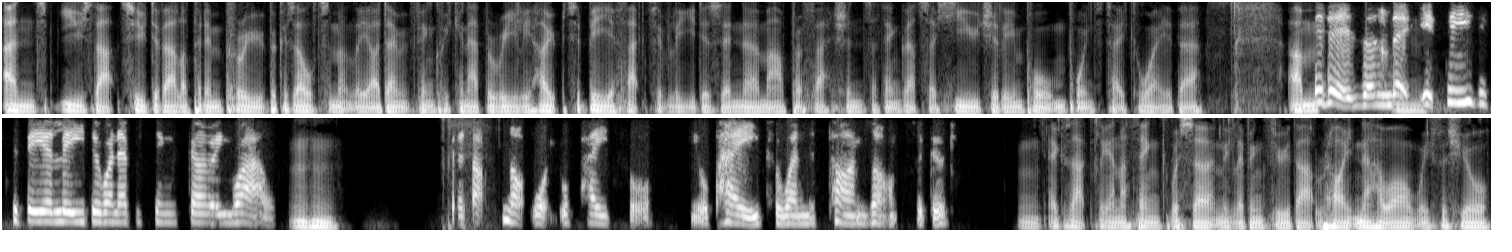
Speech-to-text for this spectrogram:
and use that to develop and improve because ultimately, I don't think we can ever really hope to be effective leaders in um, our professions. I think that's a hugely important point to take away there. Um, it is. And mm, it's easy to be a leader when everything's going well. Mm-hmm. But that's not what you're paid for. You're paid for when the times aren't so good. Mm, exactly, and I think we're certainly living through that right now, aren't we? For sure.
